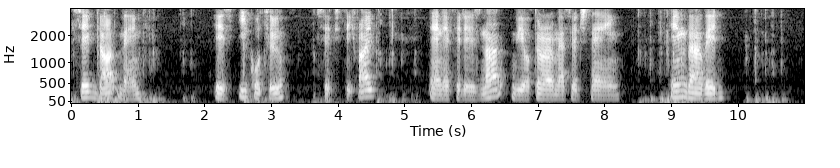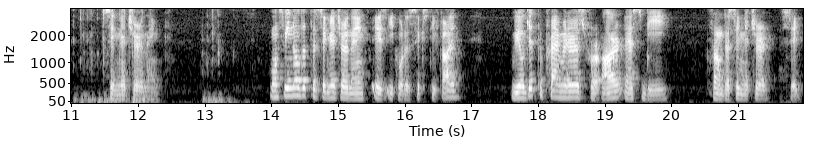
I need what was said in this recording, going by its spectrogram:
sig.length is equal to 65. And if it is not, we'll throw a message saying invalid signature length. Once we know that the signature length is equal to 65, we'll get the parameters for RSV from the signature sig.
